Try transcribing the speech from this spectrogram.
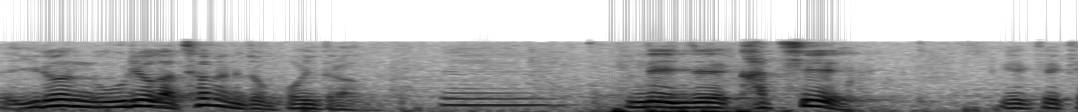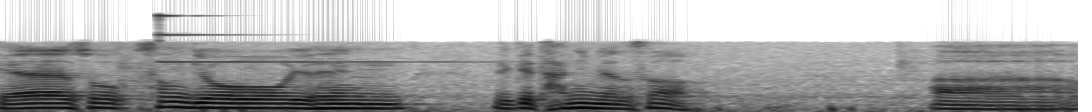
이런 우려가 처음에는 좀 보이더라고요. 음. 근데 이제 같이 이렇게 계속 선교 여행 이렇게 다니면서 아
